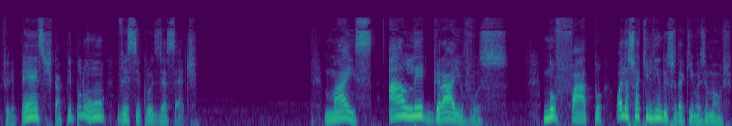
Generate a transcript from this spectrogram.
Filipenses, capítulo 1, versículo 17 mas alegrai-vos no fato. Olha só que lindo isso daqui, meus irmãos.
